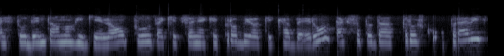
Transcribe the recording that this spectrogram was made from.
aj s tou dentálnou hygienou, plus aj keď sa nejaké probiotika berú, tak sa to dá trošku upraviť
